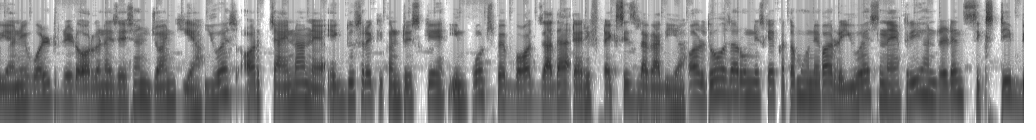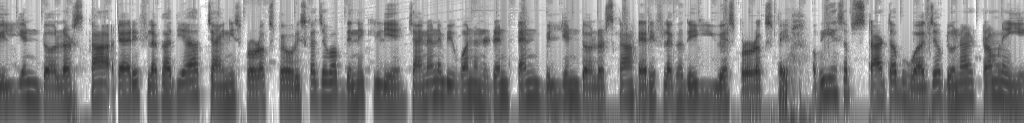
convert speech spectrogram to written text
यानी वर्ल्ड ट्रेड ऑर्गेनाइजेशन ज्वाइन किया। यूएस और चाइना ने एक दूसरे की कंट्रीज़ के इम्पोर्ट्स पे बहुत ज़्यादा टैरिफ टैक्सेस लगा दिया और 2019 के खत्म होने पर यूएस ने 160 बिलियन डॉलर्स का टैरिफ लगा दिया चाइनीज़ प्रोडक्ट्स पे और इसका जवाब देने के लिए चाइना ने भी 110 बिलियन डॉलर्स का टैरिफ लगा दिया यूएस प्रोडक्ट्स पे। अभी ये सब स्टार्ट तब हुआ जब डोनाल्ड ट्रंप ने ये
